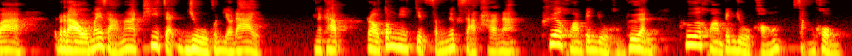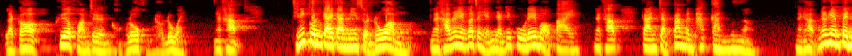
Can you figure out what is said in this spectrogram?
ว่า เราไม่สามารถที่จะอยู่คนเดียวได้นะครับเราต้องมีจิตสำนึกสาธารณะ เพื่อความเป็นอยู่ของเพื่อน เพื่อความเป็นอยู่ของสังคม และก็เพื่อความเจริญของโลกของเราด้วย นะครับ ทีนี้กลไกการมีส่วนร่วมนะครับนักเรียนก็จะเห็นอย่างที่ครูได้บอกไปนะครับ การจัดตั้งเป็นพรรคการเมืองนะครับ นักเรียนเป็น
